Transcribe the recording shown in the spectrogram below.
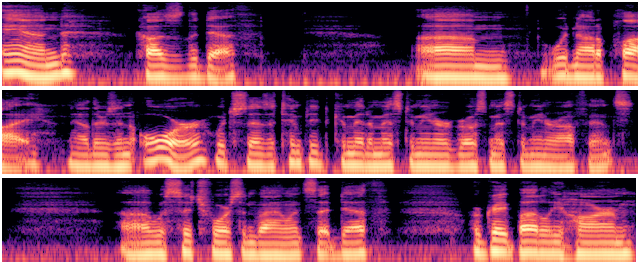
and causes the death um, would not apply. Now there's an or which says attempted to commit a misdemeanor or gross misdemeanor offense uh, with such force and violence that death or great bodily harm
